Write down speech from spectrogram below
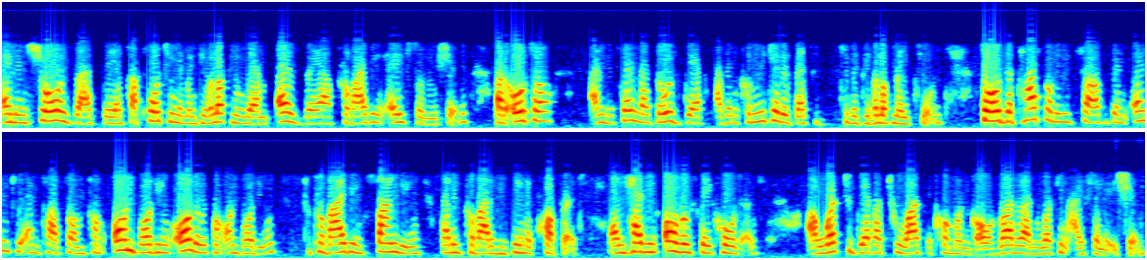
and ensures that they are supporting them and developing them as they are providing a solution, but also understanding that those gaps are then communicated back to, to the development team. So the platform in itself is an end-to-end platform from onboarding all the way from onboarding to providing funding that is provided within a corporate and having all those stakeholders uh, work together towards the common goal rather than work in isolation.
